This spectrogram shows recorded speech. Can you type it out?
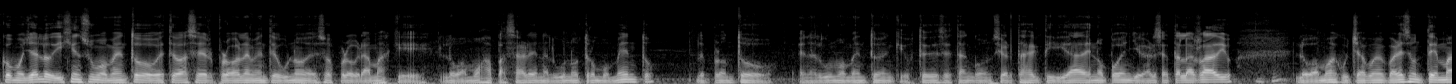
Como ya lo dije en su momento, este va a ser probablemente uno de esos programas que lo vamos a pasar en algún otro momento. De pronto, en algún momento en que ustedes están con ciertas actividades, no pueden llegarse hasta la radio, lo vamos a escuchar porque me parece un tema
